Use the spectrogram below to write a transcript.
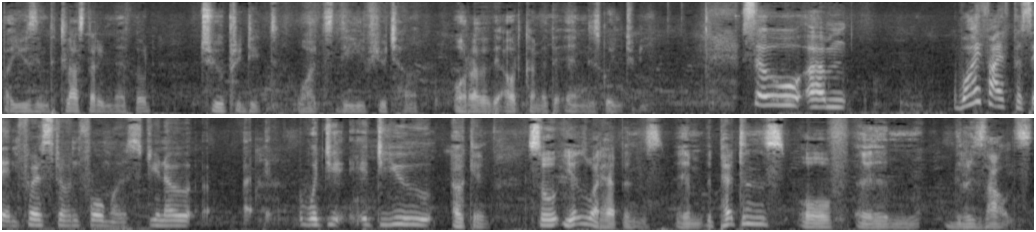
by using the clustering method, to predict what the future, or rather the outcome at the end, is going to be. So, um, why 5% first and foremost? You know, would you, do you. Okay. So here's what happens. Um, the patterns of um, the results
